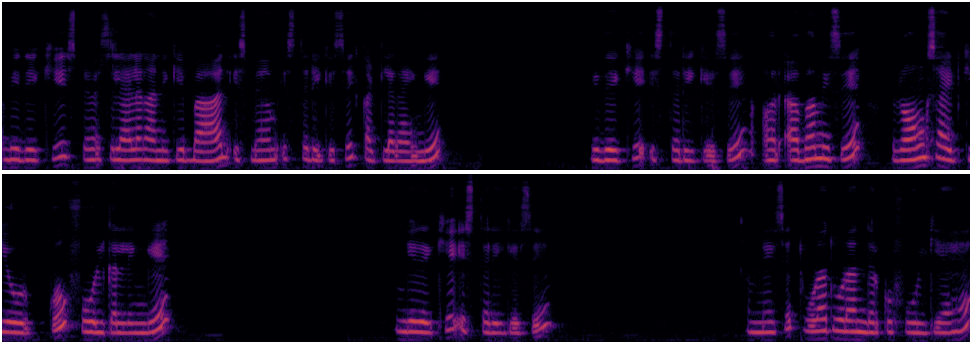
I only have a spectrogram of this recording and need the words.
अब ये देखिए, इस पे सिलाई लगाने के बाद इसमें हम इस तरीके से कट लगाएँगे। ये देखिए, इस तरीके से, और अब हम इसे रॉन्ग साइड की ओर को फोल्ड कर लेंगे। ये देखिए, इस तरीके से। हमने इसे थोड़ा थोड़ा अंदर को फोल्ड किया है।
